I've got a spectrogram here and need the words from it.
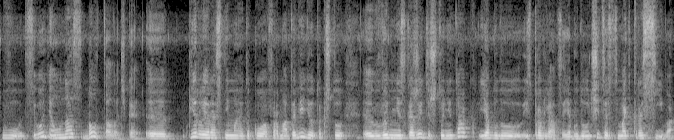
Вот, сегодня у нас болталочка. Э, первый раз снимаю такого формата видео, так что э, вы мне скажите, что не так, я буду исправляться, я буду учиться снимать красиво.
